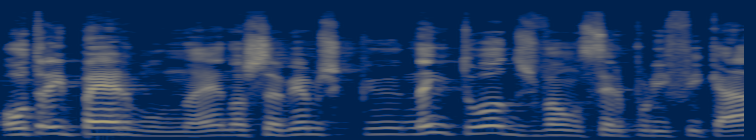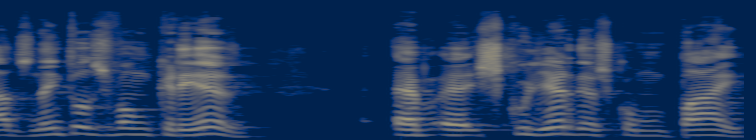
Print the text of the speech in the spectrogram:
outra hipérbole, não é? Nós sabemos que nem todos vão ser purificados, nem todos vão querer escolher Deus como Pai,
